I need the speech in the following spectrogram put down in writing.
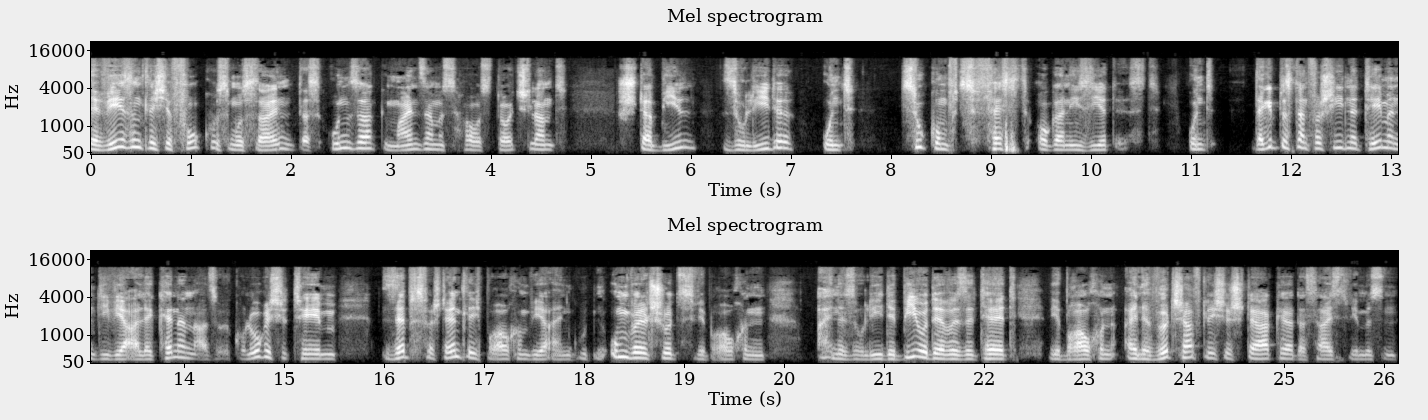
der wesentliche Fokus muss sein, dass unser gemeinsames Haus Deutschland stabil, solide und zukunftsfest organisiert ist. Und da gibt es dann verschiedene Themen, die wir alle kennen, also ökologische Themen. Selbstverständlich brauchen wir einen guten Umweltschutz, wir brauchen eine solide Biodiversität, wir brauchen eine wirtschaftliche Stärke, das heißt, wir müssen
